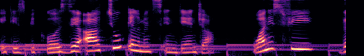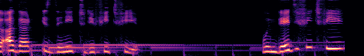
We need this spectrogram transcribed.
It is because there are two elements in danger. One is fear, the other is the need to defeat fear. When they defeat fear,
